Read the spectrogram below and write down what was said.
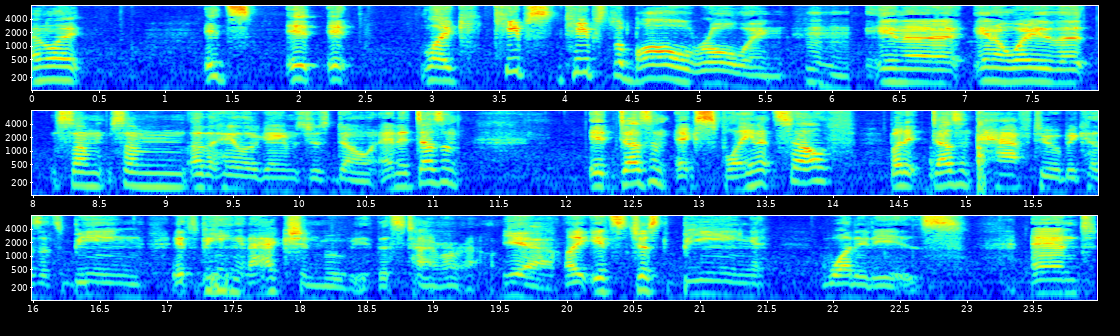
And like it's it it like keeps keeps the ball rolling Mhm. in a in a way that some some of the Halo games just don't, and it doesn't it doesn't explain itself, but it doesn't have to because it's being it's being an action movie this time around. Yeah. Like it's just being what it is. And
